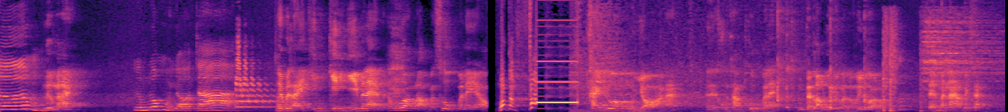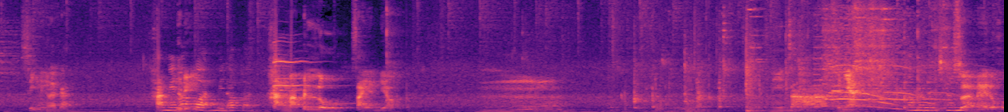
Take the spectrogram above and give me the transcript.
ลืม ลืมอะไร ลืมลวกหมูยอจ้า ไม่เป็นไรกินกินอย่างนี้ไปแหละไม่ต้องลวกหรอกมันสุกมาแล้ว What the fuck ใครลวกหมูยอนะ เออคุณทำถูกก็แหละแต่เราลืมมันเราไม่ลวกหรอกแต่มะนาวไปสักซิ่งหนึ่งแล้วกันหั่นเม็ดดูออดิกก่อนเม็ดออกก่อนหั่นมาเป็นโลใส่อันเดียวอืมนี่จ้าเป็นไงเรามาเลยชั้นสวยไหมทุกค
